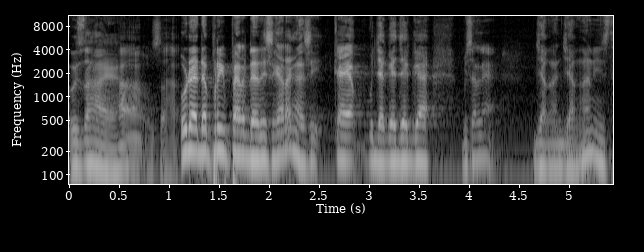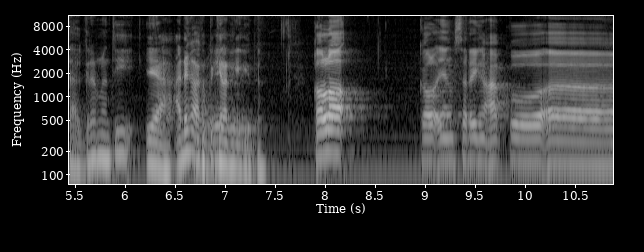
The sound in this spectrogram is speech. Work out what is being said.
Usaha ya? Ha, ha, usaha udah ada prepare dari sekarang nggak sih kayak jaga-jaga misalnya jangan-jangan Instagram nanti Iya, ada nggak kepikiran kayak gitu? Kalau kalau yang sering aku eh,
